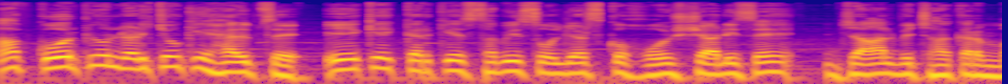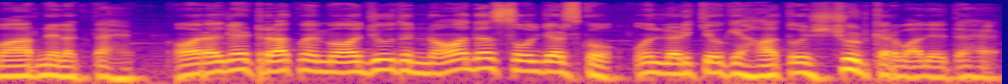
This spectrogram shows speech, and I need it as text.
अब कोरपी लड़कियों की हेल्प से एक एक करके सभी सोल्जर्स को होशियारी से जाल बिछाकर मारने लगता है और अगले ट्रक में मौजूद नौ दस सोल्जर्स को उन लड़कियों के हाथों शूट करवा देता है।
